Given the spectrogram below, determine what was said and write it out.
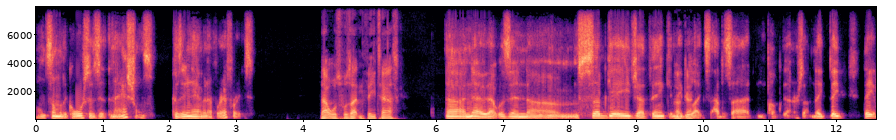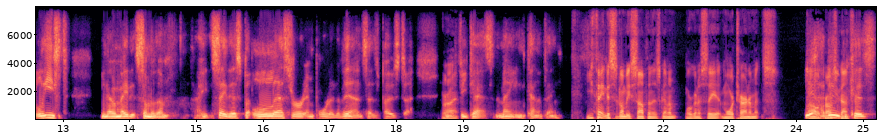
on some of the courses at the nationals because they didn't have enough referees. that was was that in FITASC? Uh, no, that was in um, sub gauge, I think, and maybe Okay. like side by side and pump gun or something. They they they at least you know made it some of them. I hate to say this, but lesser important events as opposed to you know, Right. FITASC in the main kind of thing. You think this is going to be something that's going to we're going to see at more tournaments? Yeah, I do country? because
